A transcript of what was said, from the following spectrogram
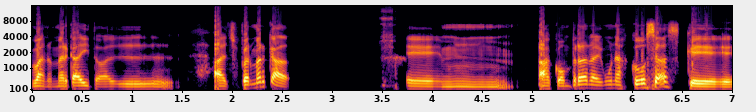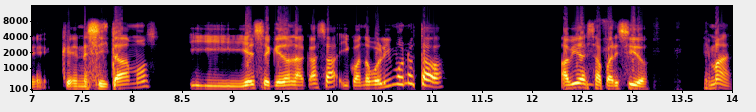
bueno, mercadito, al, al supermercado, eh, a comprar algunas cosas que, que necesitábamos y él se quedó en la casa y cuando volvimos no estaba. Había desaparecido. Es más,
